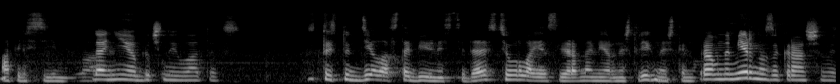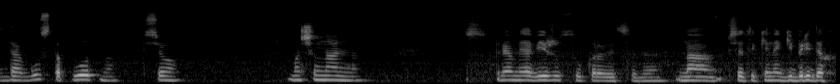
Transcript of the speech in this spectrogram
апельсин? Да, не обычный латекс. То есть тут дело в стабильности, да? Стерла, если равномерный штрих, значит, ты... Равномерно закрашивать, да, густо, плотно, все. Машинально. Прям я вижу сукровицу, да. На, все-таки на гибридах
